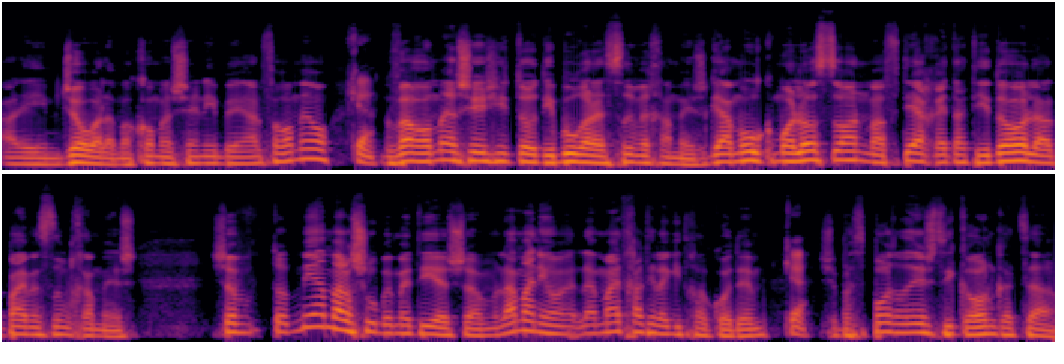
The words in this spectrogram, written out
עם, ג'ו על המקום השני באלפה רומאו, כן. כבר אומר שיש איתו דיבור על 25. גם הוא, כמו לוסון, מבטיח את עתידו ל-2025. עכשיו, טוב, מי אמר שהוא באמת יהיה שם? למה אני, למה התחלתי להגיד לך קודם? כן. שבספורט הזה יש זיכרון קצר.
